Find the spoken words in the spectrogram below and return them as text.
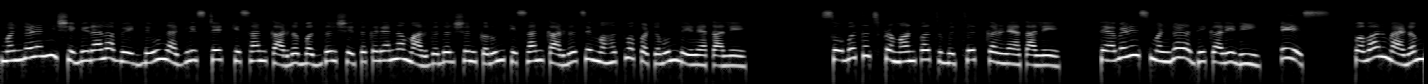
मंडळांनी शिबिराला भेट देऊन ॲग्रिस्टेट किसान कार्डबद्दल शेतकऱ्यांना मार्गदर्शन करून किसान कार्डचे महत्त्व पटवून देण्यात आले. सोबतच प्रमाणपत्र वितरित करण्यात आले. त्यावेळेस मंडळ अधिकारी डी. एस. पवार मॅडम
